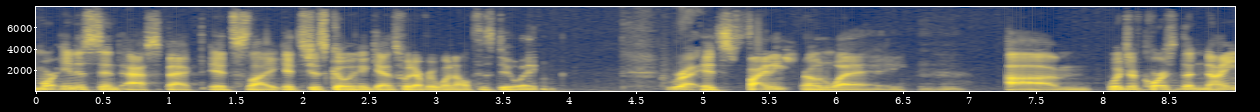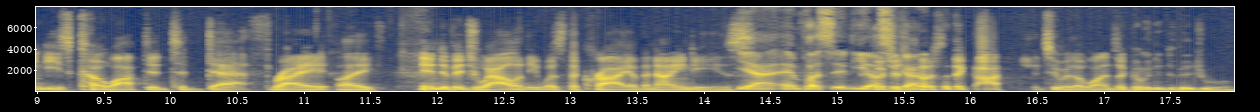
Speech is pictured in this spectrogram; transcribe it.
more innocent aspect. It's like it's just going against what everyone else is doing. Right. It's finding your own way. Mm-hmm. um, which of course the 90s co-opted to death right? Like individuality was the cry of the 90s yeah and plus you also got most of the goth kids who were the ones like i'm an individual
